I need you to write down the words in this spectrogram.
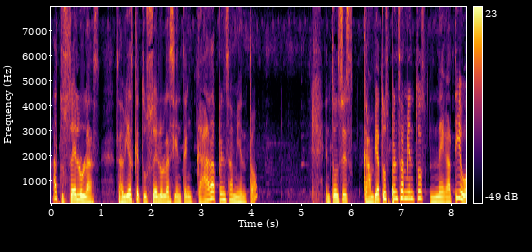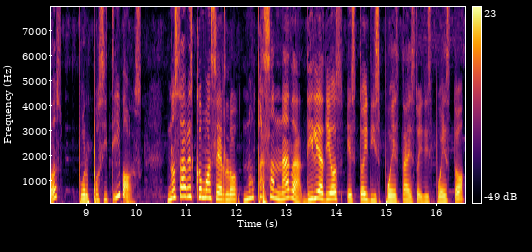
a tus células. ¿Sabías que tus células sienten cada pensamiento? Entonces, cambia tus pensamientos negativos por positivos no sabes cómo hacerlo, no pasa nada. Dile a Dios, estoy dispuesta, estoy dispuesto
